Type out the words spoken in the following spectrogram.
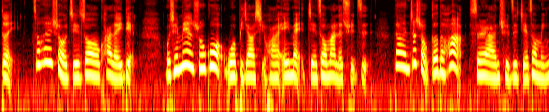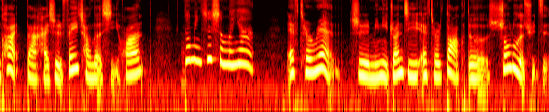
对，最后一首节奏快了一点。我前面说过，我比较喜欢 Aimer 节奏慢的曲子。但这首歌的话，虽然曲子节奏明快，但还是非常的喜欢。歌名是什么呀？After Rain 是迷你专辑 After Dark 的收录的曲子。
